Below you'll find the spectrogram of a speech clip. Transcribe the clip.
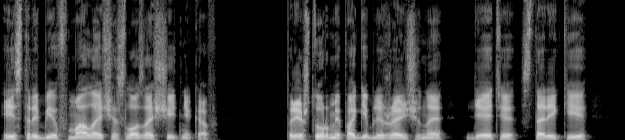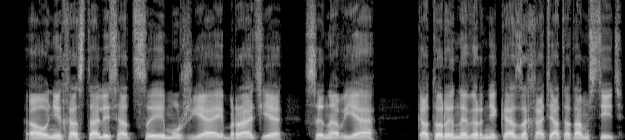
истребив малое число защитников. При штурме погибли женщины, дети, старики, а у них остались отцы, мужья и братья, сыновья, которые наверняка захотят отомстить.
